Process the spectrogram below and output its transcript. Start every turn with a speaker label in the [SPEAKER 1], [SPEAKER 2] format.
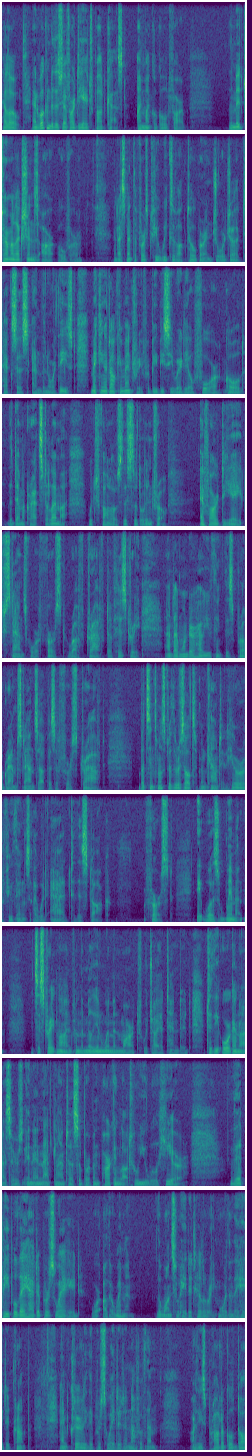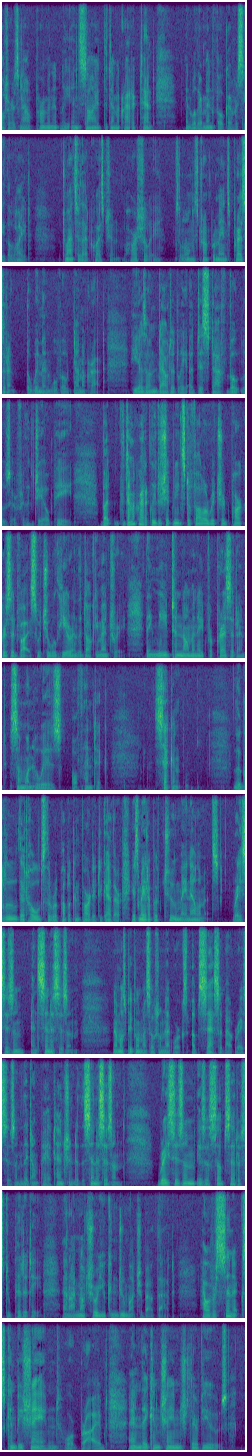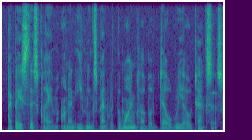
[SPEAKER 1] Hello, and welcome to this FRDH podcast. I'm Michael Goldfarb. The midterm elections are over, and I spent the first few weeks of October in Georgia, Texas, and the Northeast making a documentary for BBC Radio 4 called The Democrat's Dilemma, which follows this little intro. FRDH stands for First Rough Draft of History, and I wonder how you think this program stands up as a first draft. But since most of the results have been counted, here are a few things I would add to this doc. First, it was women. It's a straight line from the Million Women March, which I attended, to the organizers in an Atlanta suburban parking lot, who you will hear. The people they had to persuade were other women, the ones who hated Hillary more than they hated Trump. And clearly they persuaded enough of them. Are these prodigal daughters now permanently inside the Democratic tent? And will their menfolk ever see the light? To answer that question, partially, so long as Trump remains president, the women will vote Democrat. He is undoubtedly a distaff vote loser for the GOP. But the Democratic leadership needs to follow Richard Parker's advice, which you will hear in the documentary. They need to nominate for president someone who is authentic. Second, the glue that holds the Republican Party together is made up of two main elements racism and cynicism. Now, most people in my social networks obsess about racism. They don't pay attention to the cynicism. Racism is a subset of stupidity, and I'm not sure you can do much about that. However, cynics can be shamed or bribed, and they can change their views. I base this claim on an evening spent with the wine club of Del Rio, Texas.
